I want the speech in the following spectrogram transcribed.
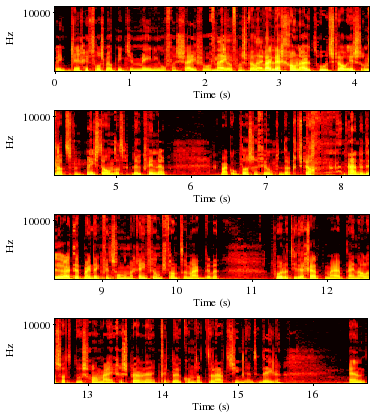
jij geeft volgens mij ook niet je mening of een cijfer of Nee, iets over een spel. nee. Wij leggen gewoon uit hoe het spel is. Omdat we, meestal omdat we het leuk vinden. Ik maak ook wel eens een filmpje dat ik het spel naar de deur uit heb. Maar ik denk, ik vind het zonde om er geen filmpje van te maken te hebben voordat hij weggaat. Maar bijna alles wat ik doe is gewoon mijn eigen spellen. En ik vind het leuk om dat te laten zien en te delen. En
